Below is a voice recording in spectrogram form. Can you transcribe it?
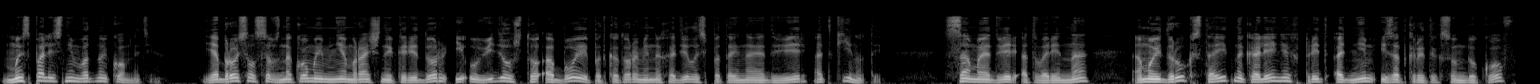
Мы спали с ним в одной комнате. Я бросился в знакомый мне мрачный коридор и увидел, что обои, под которыми находилась потайная дверь, откинуты. Самая дверь отворена, а мой друг стоит на коленях пред одним из открытых сундуков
